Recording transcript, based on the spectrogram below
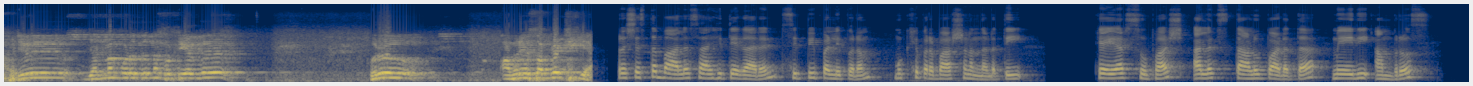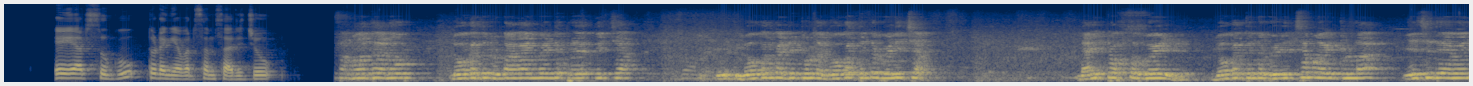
അവർ ജന്മം കൊടുക്കുന്ന കുട്ടികൾക്ക് ഒരു അവരെ സംരക്ഷിക്കുക. പ്രശസ്ത ബാലസാഹിത്യകാരൻ സിപ്പി പള്ളിപ്പുറം മുഖ്യപ്രഭാഷണം നടത്തി. K R Subhash Alex Thaluppadath Mary Ambrose A R Sugu തുടങ്ങിയവർ സംസാരിച്ചു. സമാധാനവും ലോകത്തിൽ ഉണ്ടാകാൻ വേണ്ടി പ്രയത്നിച്ച ലോകം കണ്ടിട്ടുള്ള ലോകത്തിന്റെ വെളിച്ചം ലൈറ്റ് ഓഫ് ദ വേൾഡ് ലോകത്തിന്റെ വെളിച്ചമായിട്ടുള്ള യേശുദേവൻ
